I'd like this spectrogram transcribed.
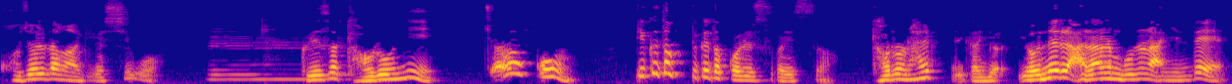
거절당하기가 쉬워. 음. 그래서 결혼이 조금 삐그덕삐그덕 거릴 수가 있어. 결혼할, 그러니까 여- 연애를 안 하는 분은 아닌데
